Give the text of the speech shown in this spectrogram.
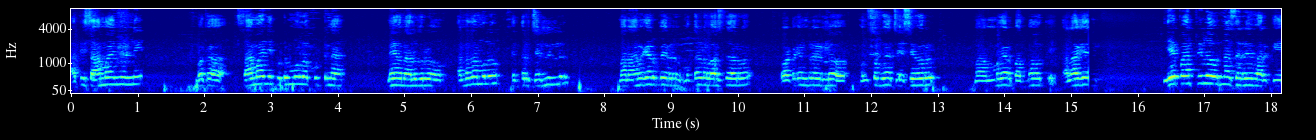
అతి సామాన్యుణ్ణి ఒక సామాన్య కుటుంబంలో పుట్టిన మేము నలుగురు అన్నదమ్ములు ఇద్దరు చెల్లెళ్ళు మా నాన్నగారి పేరు ముద్దడ వాసుదేవరావు కోటగండ్రేడులో మున్సిపల్గా చేసేవారు మా అమ్మగారు పద్మావతి. అలాగే ఏ పార్టీలో ఉన్నా సరే వారికి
